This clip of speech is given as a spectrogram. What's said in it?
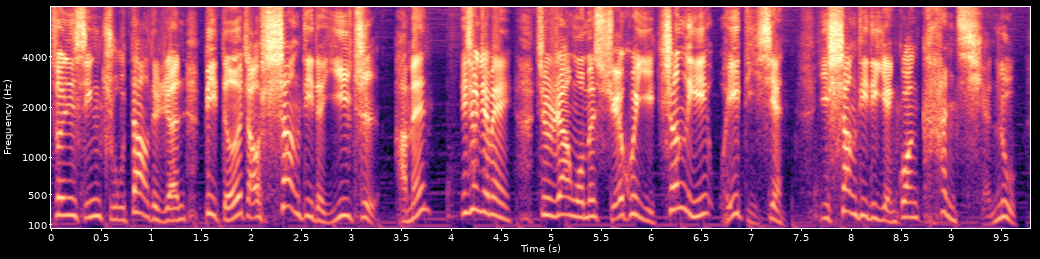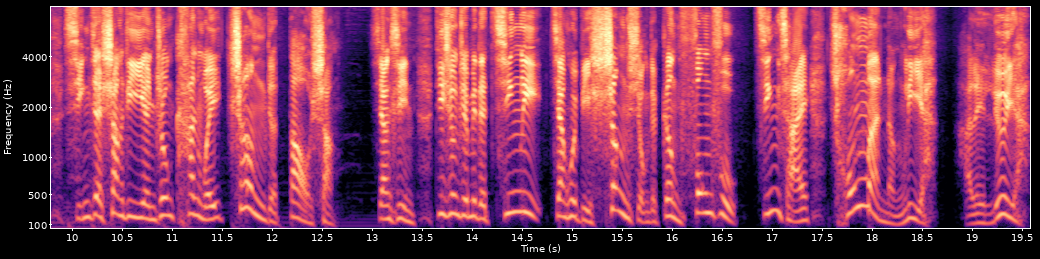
遵行主道的人必得着上帝的医治。阿门。弟兄姐妹，就让我们学会以真理为底线，以上帝的眼光看前路，行在上帝眼中看为正的道上。相信弟兄姐妹的经历将会比圣雄的更丰富、精彩，充满能力啊！哈利路亚！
